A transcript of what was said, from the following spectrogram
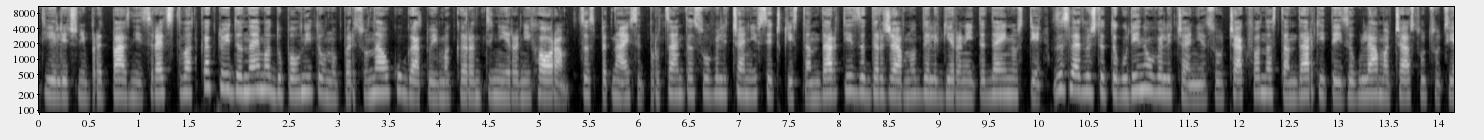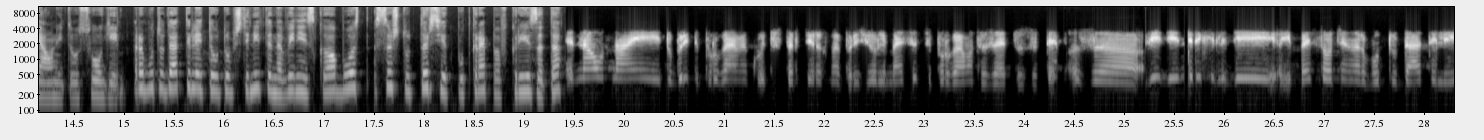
дезинфектанти и лични предпазни средства, както и да наема допълнително персонал, когато има карантинирани хора. С 15% са увеличени всички стандарти за държавно делегираните дейности. За следващата година увеличение се очаква на стандартите и за голяма част от социалните услуги. Работодателите от общините на Видинска област също търсят подкрепа в кризата. Една от най-добрите програми, които стартирахме през юли месец е програмата за ето за теб. За Видин 3500 работодатели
